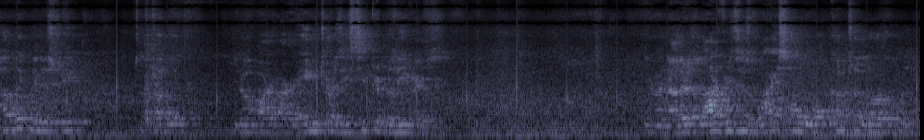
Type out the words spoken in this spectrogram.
public ministry to the public, you know, are, are aimed towards these secret believers. You know, now there's a lot of reasons why someone won't come to the Lord openly.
